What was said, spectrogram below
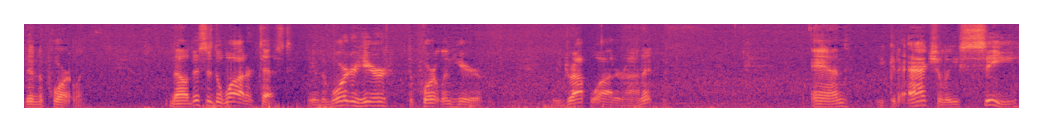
than the Portland. Now this is the water test. We have the mortar here, the Portland here. We drop water on it and you could actually see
